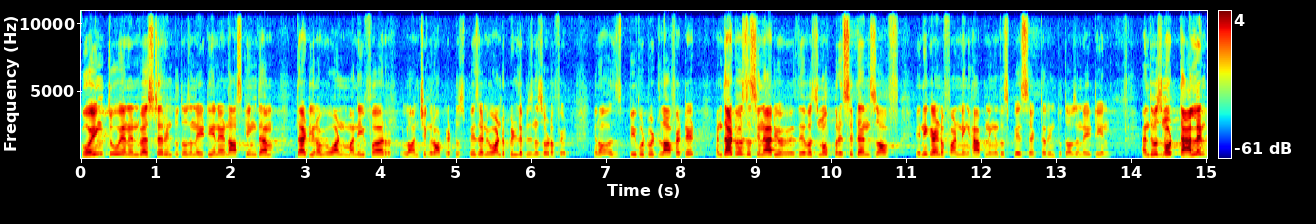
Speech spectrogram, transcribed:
going to an investor in 2018 and asking them that, you know, we want money for launching rocket to space and we want to build a business out of it. You know, people would laugh at it. And that was the scenario. There was no precedence of any kind of funding happening in the space sector in 2018. And there was no talent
